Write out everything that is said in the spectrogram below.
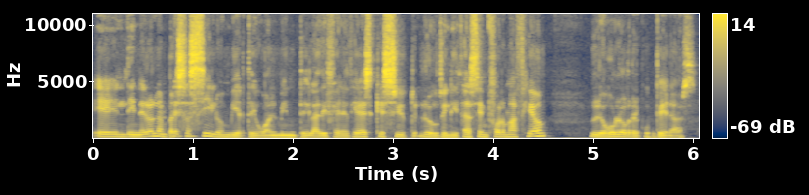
el dinero la empresa sí lo invierte igualmente. La diferencia es que si lo utilizas en formación, luego lo recuperas.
